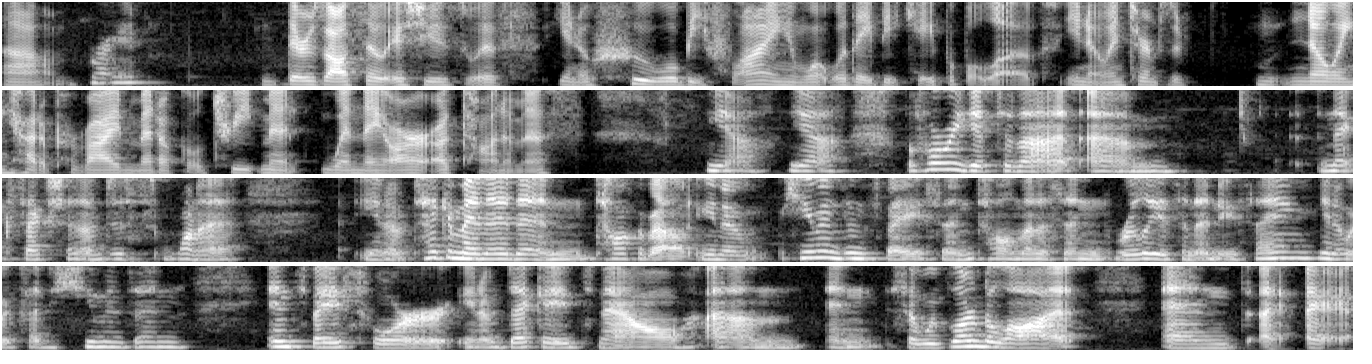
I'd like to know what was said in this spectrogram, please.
Um, right. There's also issues with you know who will be flying and what will they be capable of. You know, in terms of knowing how to provide medical treatment when they are autonomous. Yeah, yeah. Before we get to that um, next section, I just want to, you know, take a minute and talk about, you know, humans in space and telemedicine really isn't a new thing. You know, we've had humans in in space for you know decades now, um, and so we've learned a lot. And I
